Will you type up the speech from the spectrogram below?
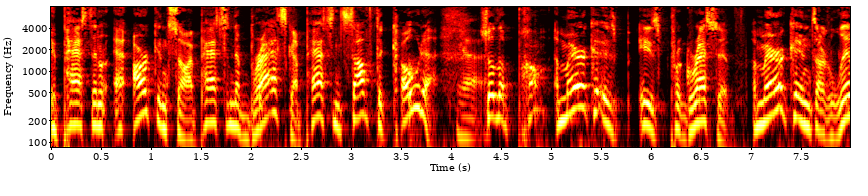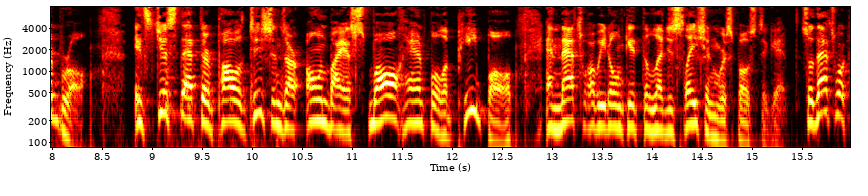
It passed in uh, Arkansas. It passed in Nebraska. It passed in South Dakota. Yeah. So the pump, America is is progressive. Americans are liberal. It's just that their politicians are owned by a small handful of people, and that's why we don't get the legislation we're supposed to get. So that's what,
